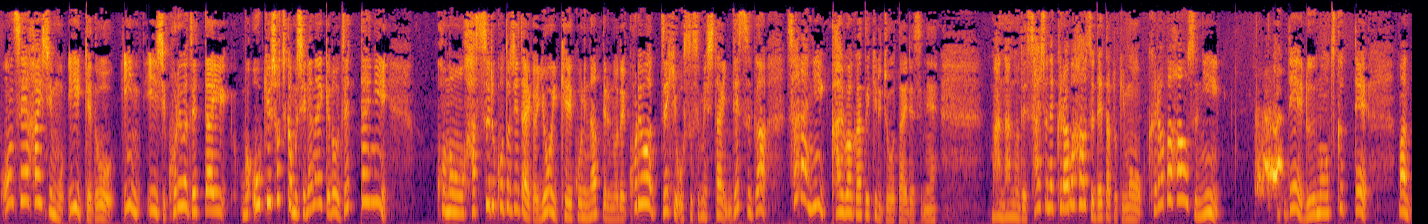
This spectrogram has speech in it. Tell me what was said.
音声配信もいいけど、いい、いいし、これは絶対、まあ、応急処置かもしれないけど、絶対にこの発すること自体が良い傾向になっているので、これはぜひお勧めしたいんですが、さらに会話ができる状態ですね。まあなので最初ね、クラブハウス出た時も、クラブハウスに、で、ルームを作って、まあ、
